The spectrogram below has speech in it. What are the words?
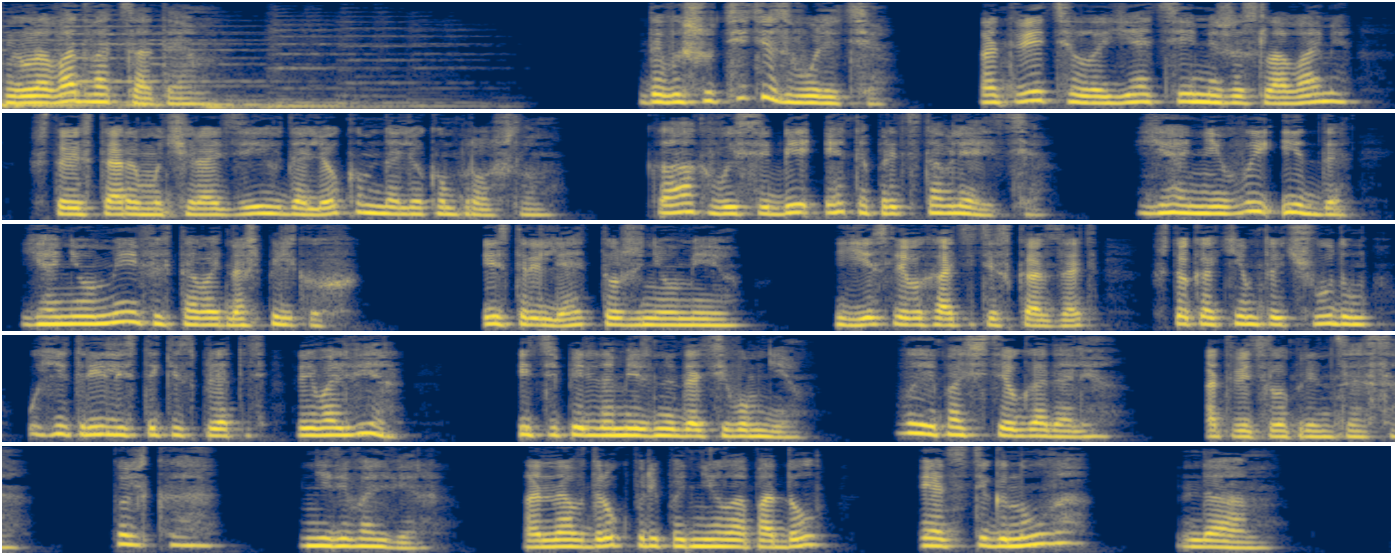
Глава двадцатая. «Да вы шутить изволите?» — ответила я теми же словами, что и старому чародею в далеком-далеком прошлом. «Как вы себе это представляете? Я не вы, Ида, я не умею фехтовать на шпильках. И стрелять тоже не умею. Если вы хотите сказать, что каким-то чудом ухитрились таки спрятать револьвер, и теперь намерены дать его мне, вы почти угадали», — ответила принцесса. «Только не револьвер. Она вдруг приподняла подол и отстегнула. Да,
